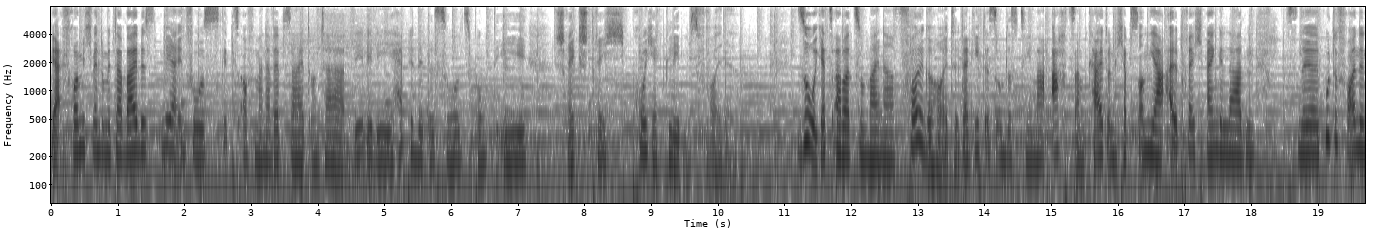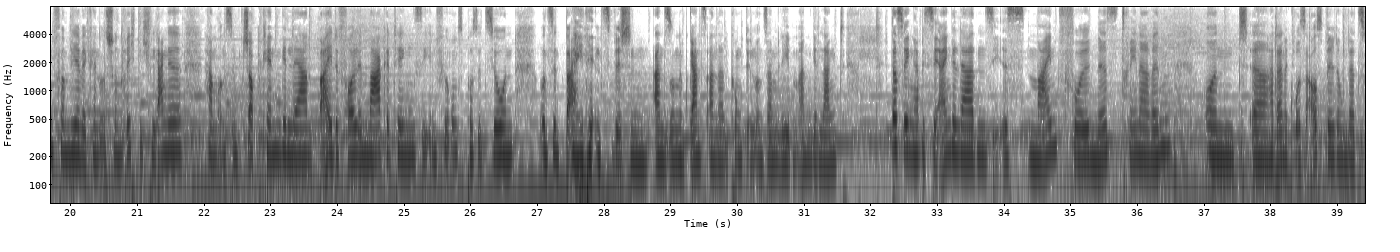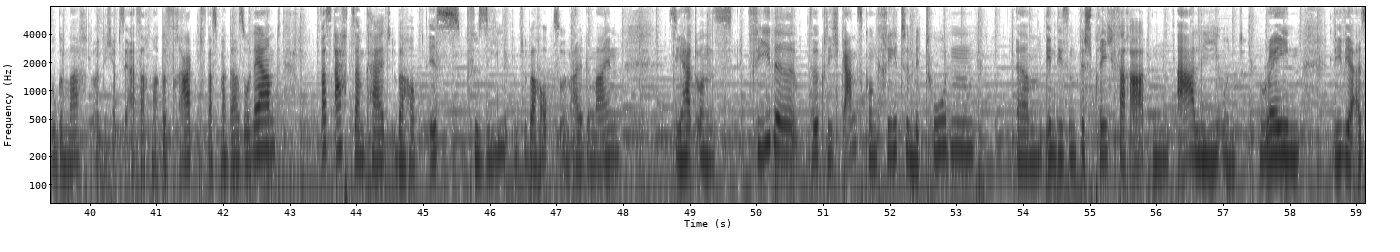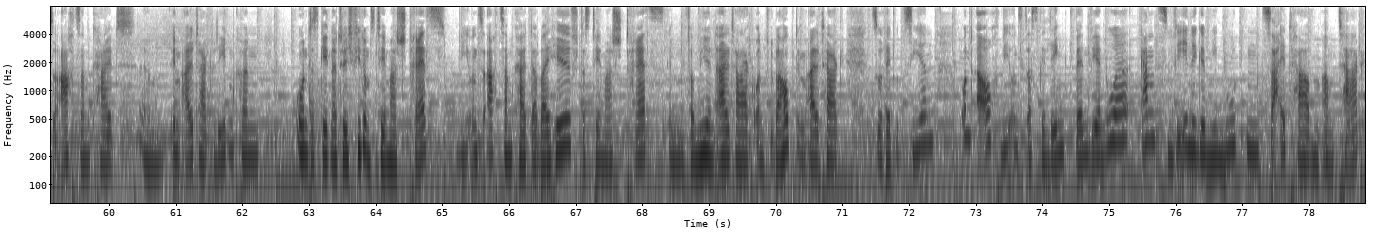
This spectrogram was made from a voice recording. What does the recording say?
Ja, ich freue mich, wenn du mit dabei bist. Mehr Infos gibt's auf meiner Website unter www.happylittlesouls.de Schrägstrich Projekt Lebensfreude. So, jetzt aber zu meiner Folge heute. Da geht es um das Thema Achtsamkeit und ich habe Sonja Albrecht eingeladen. Das ist eine gute Freundin von mir. Wir kennen uns schon richtig lange, haben uns im Job kennengelernt, beide voll im Marketing, sie in Führungspositionen und sind beide inzwischen an so einem ganz anderen Punkt in unserem Leben angelangt. Deswegen habe ich sie eingeladen. Sie ist Mindfulness-Trainerin und äh, hat eine große Ausbildung dazu gemacht und ich habe sie einfach mal befragt, was man da so lernt, was Achtsamkeit überhaupt ist für sie und überhaupt so im Allgemeinen. Sie hat uns viele wirklich ganz konkrete Methoden ähm, in diesem Gespräch verraten, Ali und Rain, wie wir also Achtsamkeit ähm, im Alltag leben können. Und es geht natürlich viel ums Thema Stress, wie uns Achtsamkeit dabei hilft, das Thema Stress im Familienalltag und überhaupt im Alltag zu reduzieren und auch wie uns das gelingt, wenn wir nur ganz wenige Minuten Zeit haben am Tag,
